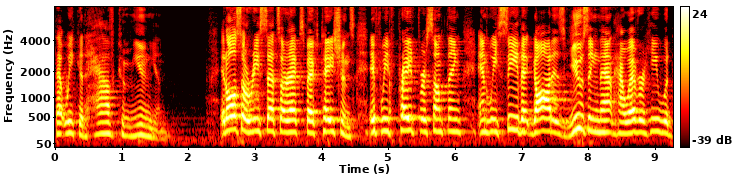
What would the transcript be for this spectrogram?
that we could have communion. It also resets our expectations. If we've prayed for something and we see that God is using that however He would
